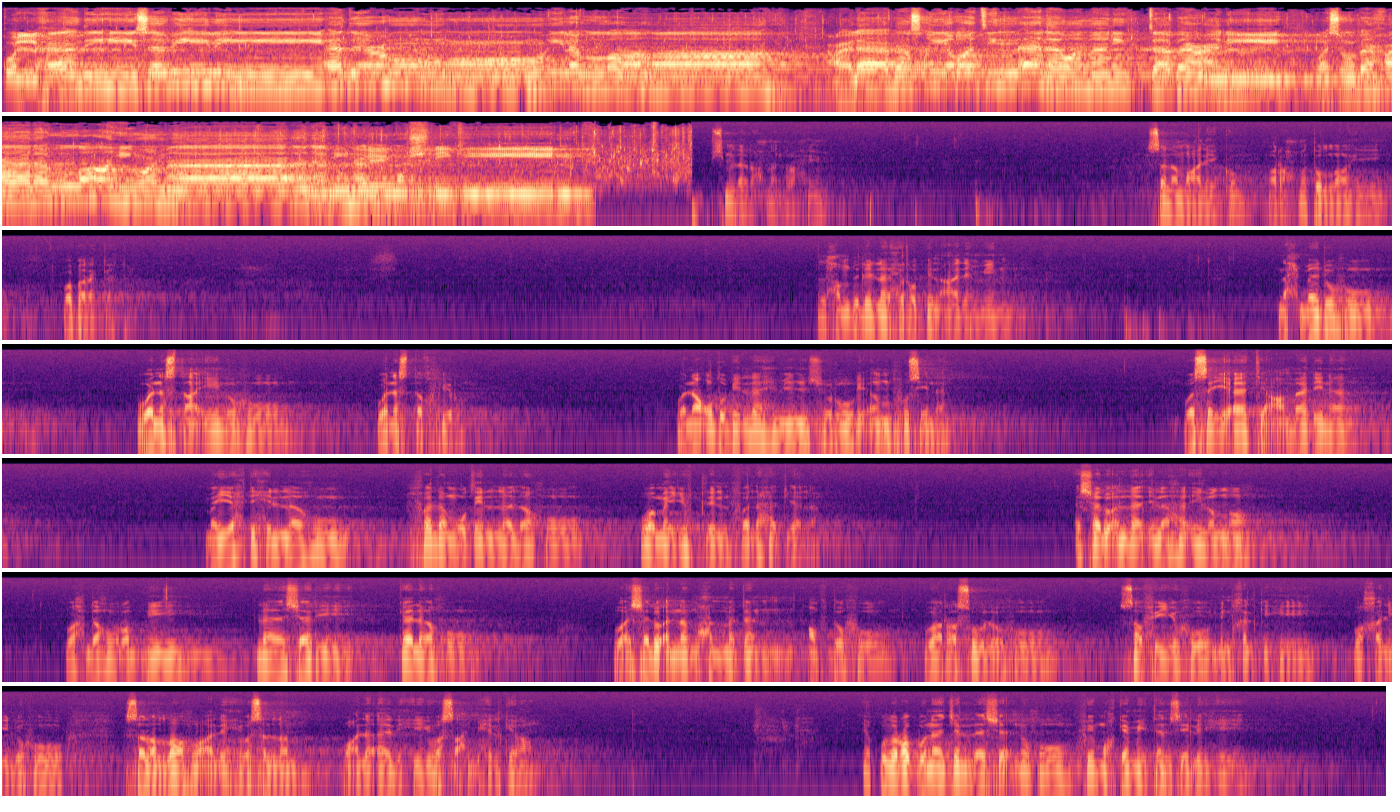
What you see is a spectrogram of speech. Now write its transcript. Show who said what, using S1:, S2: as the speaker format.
S1: قل هذه سبيلي أدعو إلى الله. على بصيرة أنا ومن اتبعني وسبحان الله وما أنا من المشركين.
S2: بسم الله الرحمن الرحيم. السلام عليكم ورحمة الله وبركاته. الحمد لله رب العالمين. نحمده ونستعينه ونستغفره. ونعوذ بالله من شرور أنفسنا وسيئات أعمالنا. من يهده الله فلا مضل له ومن يضلل فلا هادي له. أشهد أن لا إله إلا الله وحده ربي لا شريك له وأشهد أن محمدا عبده ورسوله صفيه من خلقه وخليله صلى الله عليه وسلم وعلى آله وصحبه الكرام. يقول ربنا جل شأنه في محكم تنزيله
